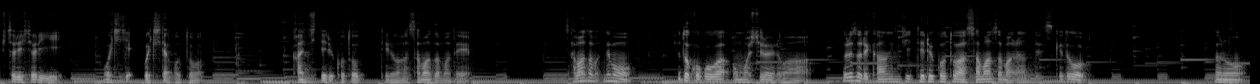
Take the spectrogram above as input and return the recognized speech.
一人一人起きて起きたこと、感じていることっていうのは様々で、様々、でも、ちょっとここが面白いのは、それぞれ感じてることは様々なんですけど、その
